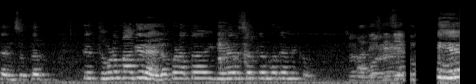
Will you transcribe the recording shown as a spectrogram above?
त्यांचं तर ते थोडं मागे राहिलं पण आता येणाऱ्या सरकारमध्ये आम्ही करू. हे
